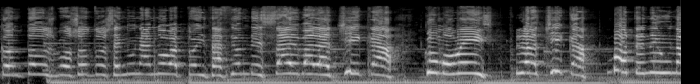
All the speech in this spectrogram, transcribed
con todos vosotros en una nueva actualización de Salva a la Chica. Como veis, la chica va a tener una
